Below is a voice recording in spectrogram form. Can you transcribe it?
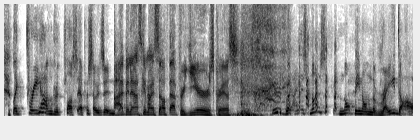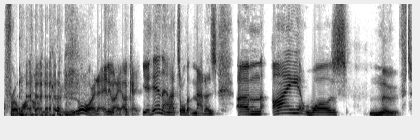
like 300 plus episodes in. I've been asking myself that for years, Chris. Dude, it's not as if you've not been on the radar for a while. Good Lord. Anyway, okay, you're here now. That's all that matters. Um, I was moved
